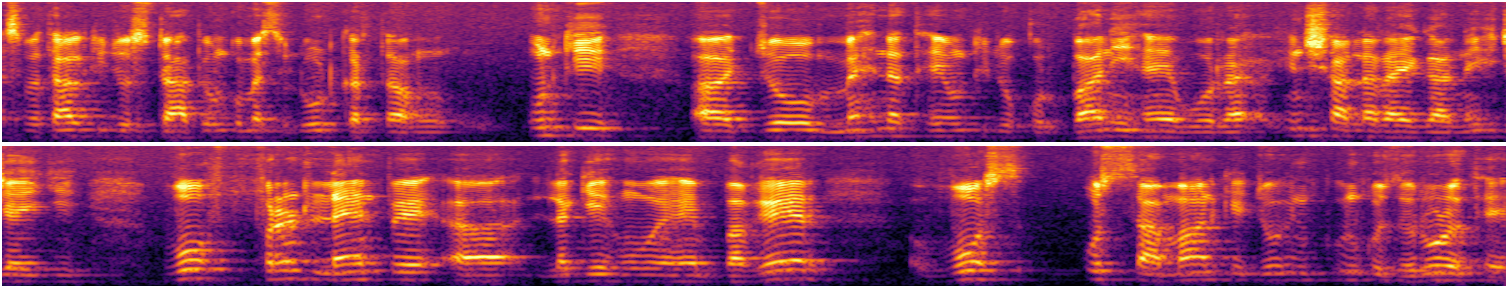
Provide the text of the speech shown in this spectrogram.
अस्पताल की जो स्टाफ है, उनको मैं सलूट करता हूँ। उनकी जो मेहनत है, उनकी जो कुर्बानी है, वो इन रहेगा नहीं जाएगी। वो फ्रंट लाइन पे लगे हुए हैं। बग़ैर वो उस सामान के जो इन, उनको ज़रूरत है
